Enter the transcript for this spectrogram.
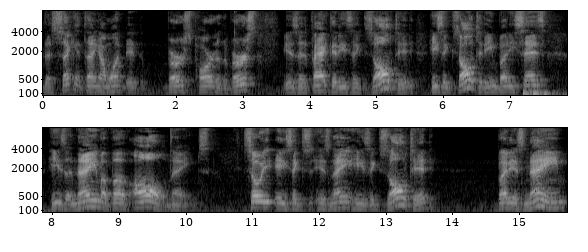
the second thing I want the verse part of the verse is the fact that he's exalted. He's exalted him, but he says he's a name above all names. So he's his name he's exalted, but his name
